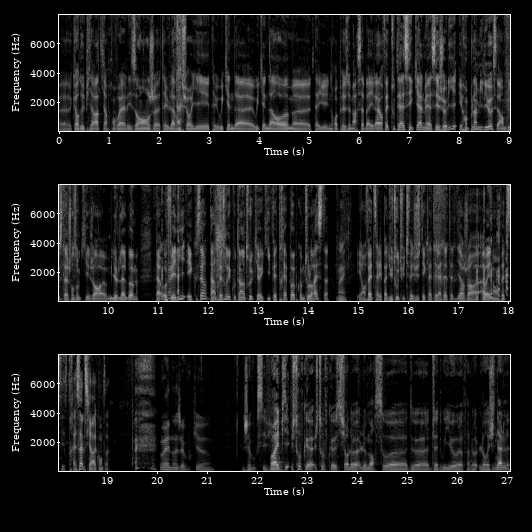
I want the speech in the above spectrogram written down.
euh, Cœur de pirate qui reprend Voilà les anges, t'as eu l'aventurier, t'as eu Weekend à, Weekend à Rome, euh, t'as eu une reprise de Marcia Baila. En fait, tout est assez calme et assez joli. Et en plein milieu, c'est en plus la chanson qui est genre euh, au milieu de l'album. T'as Ophélie et que ça, t'as l'impression d'écouter un truc euh, qui fait très pop comme tout le reste. Ouais. Et en fait, ça l'est pas du tout. Tu te fais juste éclater la tête et te dire genre ah ouais non en fait c'est très sale ce qu'il raconte. Ouais, non, j'avoue que J'avoue que c'est violent. Ouais, et puis je trouve que je trouve que sur le, le morceau euh, de euh, Jad Wio, enfin l'original,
